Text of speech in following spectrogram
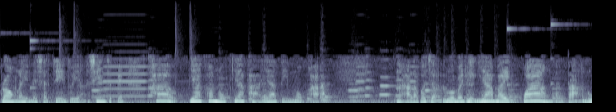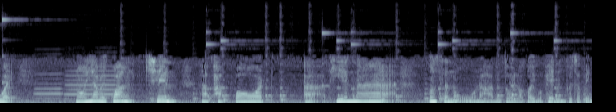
ปล้องและเห็นได้ชัดเจนตัวอย่าง เช่น จะเป็นข้าวหญ้าข้าวนกหญ้าขาหญ้าตีนนกค่ะนะคะแล้วก็จะรวมไปถึงหญ้าใบกว้างต่างๆด้วยน้อยหญ้าใบกว้าง เช่นผักปอดอเทียนนา ต้นสโหนะคะเป็นต้นแล้วก็อีกประเภทหนึ่งก็จะเป็น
